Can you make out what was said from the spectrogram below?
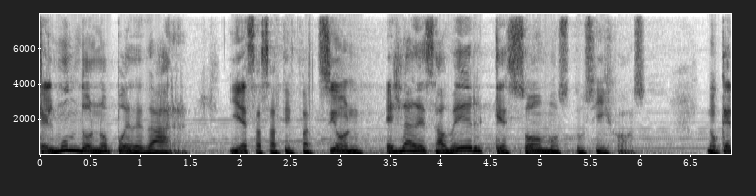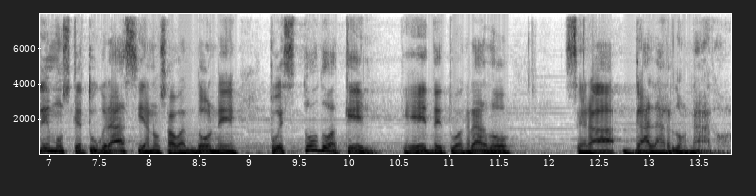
que el mundo no puede dar. Y esa satisfacción es la de saber que somos tus hijos. No queremos que tu gracia nos abandone, pues todo aquel que es de tu agrado será galardonado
